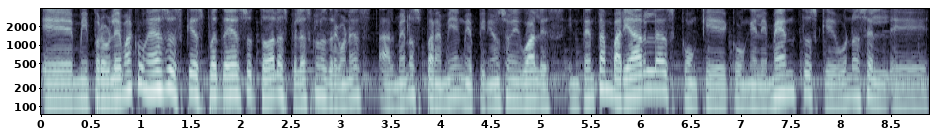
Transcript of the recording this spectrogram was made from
Eh, mi problema con eso es que después de eso todas las peleas con los dragones, al menos para mí, en mi opinión, son iguales. Intentan variarlas con que con elementos, que uno es el eh,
